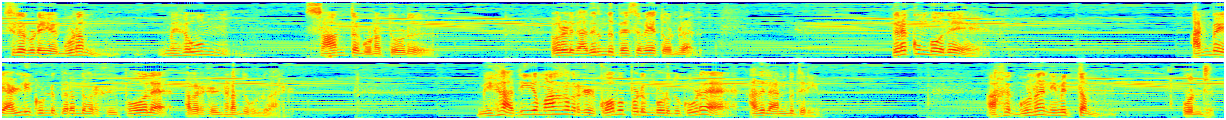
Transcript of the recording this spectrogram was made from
சிலருடைய குணம் மிகவும் சாந்த குணத்தோடு அவர்களுக்கு அதிர்ந்து பேசவே தோன்றாது. பிறக்கும் போதே அன்பை அள்ளி கொண்டு பிறந்தவர்கள் போல அவர்கள் நடந்து கொள்வார்கள். மிக அதிகமாக அவர்கள் கோபப்படும் பொழுது கூட அதில் அன்பு தெரியும். ஆக குண நிமித்தம் ஒன்று.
